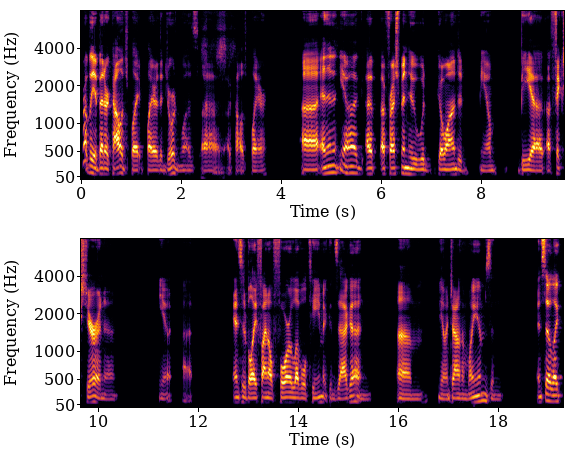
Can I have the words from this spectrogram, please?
probably a better college play, player than Jordan was, uh, a college player. Uh, and then you know a, a, freshman who would go on to you know be a, a fixture and a you know uh, NCAA Final Four level team at Gonzaga and um, you know and Jonathan Williams. And and so like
